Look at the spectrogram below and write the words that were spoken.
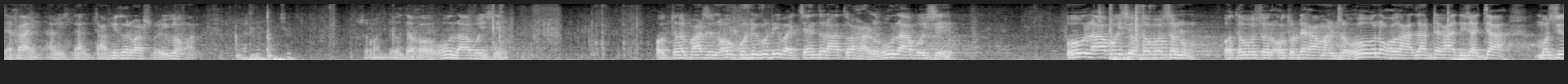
দেখাই আমি ট্রাফিকর বাস রইব আমার। দেখো, ও লাভ হয়েছে অত পার্সেন্ট ও কোটি কোটি বাচ্চা কিন্তু রাত হাড় ও লাভ হয়েছে ও লাভ হয়েছে অত বছর অত বছর অত টাকা মানুষ ও নকল হাজার টাকা দিছে আচ্ছা মসজিদ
